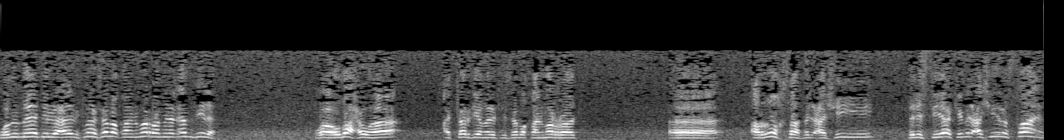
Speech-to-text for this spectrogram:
ومما يدل على ذلك ما سبق أن مر من الأمثلة وأوضحها الترجمة التي سبق أن مرت آه الرخصة في العشي في الاستياك بالعشي للصائم.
